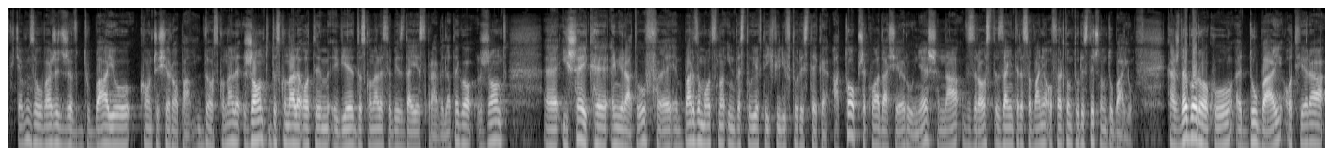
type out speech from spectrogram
chciałbym zauważyć, że w Dubaju kończy się ropa. Doskonale, rząd doskonale o tym wie, doskonale sobie zdaje sprawę. Dlatego rząd e, i szejk Emiratów bardzo mocno inwestuje w tej chwili w turystykę, a to przekłada się również na wzrost zainteresowania ofertą turystyczną Dubaju. Każdego roku Dubaj otwiera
